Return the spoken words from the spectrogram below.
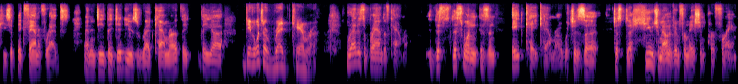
he's a big fan of reds, and indeed, they did use a red camera. They they uh, David, what's a red camera? Red is a brand of camera. This this one is an 8K camera, which is a, just a huge amount of information per frame.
